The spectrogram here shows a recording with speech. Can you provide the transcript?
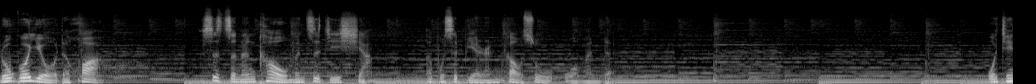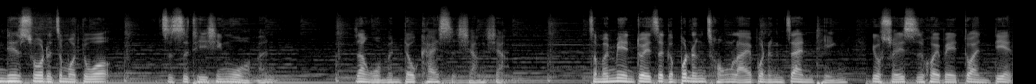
如果有的话，是只能靠我们自己想，而不是别人告诉我们的。我今天说了这么多，只是提醒我们，让我们都开始想想，怎么面对这个不能重来、不能暂停，又随时会被断电，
